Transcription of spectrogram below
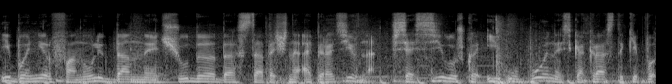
ибо нерфанули данное чудо достаточно оперативно. Вся силушка и убойность как раз таки в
